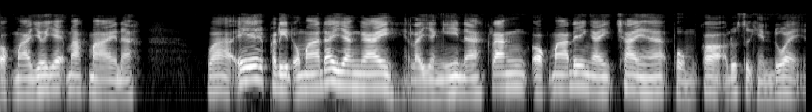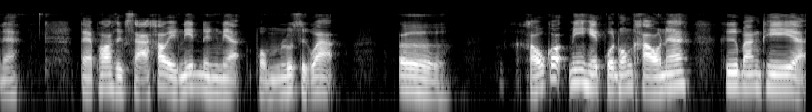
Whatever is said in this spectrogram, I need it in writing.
ออกมาเยอะแยะมากมายนะ ว่าเอ๊ะผลิตออกมาได้ยังไงอะไรอย่างนี้นะครั้งออกมาได้ยังไงใช่ฮะผมก็รู้สึกเห็นด้วยนะ แต่พอศึกษาเข้าอีกนิดนึงเนี่ย ผมรู้สึกว่า เออ เขาก็มีเหตุผลของเขานะ คือบางทีอะ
